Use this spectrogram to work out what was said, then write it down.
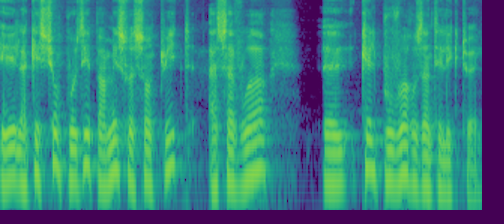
Et la question posée par mai 68, à savoir quel pouvoir aux intellectuels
